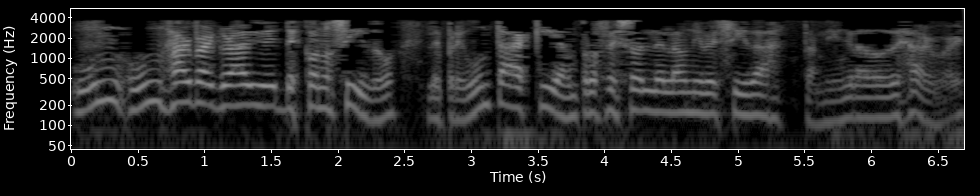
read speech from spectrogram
un, un Harvard graduate desconocido le pregunta aquí a un profesor de la universidad, también graduado de Harvard,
